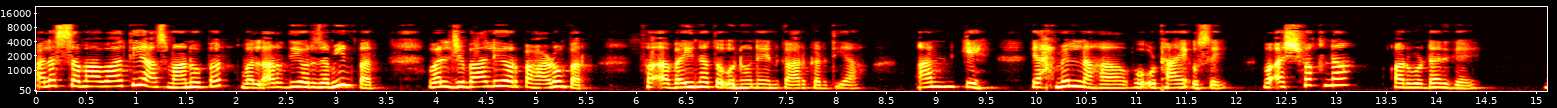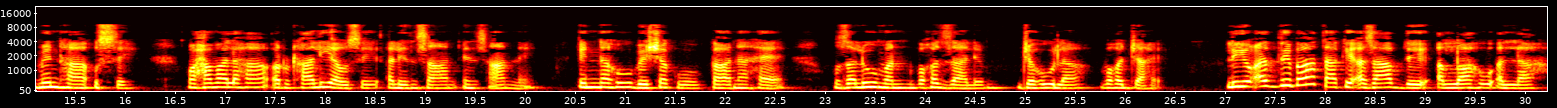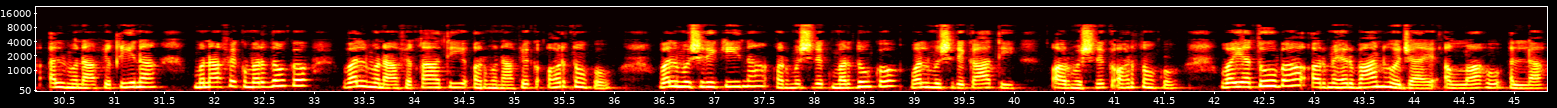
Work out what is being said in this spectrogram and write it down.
السماواتی آسمانوں پر ول اردی اور زمین پر ول جبالی اور پہاڑوں پر۔ فبین تو انہوں نے انکار کر دیا۔ ان کے یا مل نہا وہ اٹھائے اسے۔ وہ اشفق نہ اور وہ ڈر گئے۔ منہا، اس سے۔ وہ ہما لہا اور اٹھا لیا اسے۔ الانسان، انسان نے۔ ان نہ بے شک وہ کانا ہے۔ ظلومن بہت ظالم، جہولا، بہت جاہے لیو ادبا تاکہ عذاب دے اللہ اللہ المنافقین، منافق مردوں کو ول منافقاتی اور منافق عورتوں کو ول مشرقین اور مشرق مردوں کو ول مشرقاتی اور مشرق عورتوں کو۔ و یتوبہ اور مہربان ہو جائے اللہ اللہ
